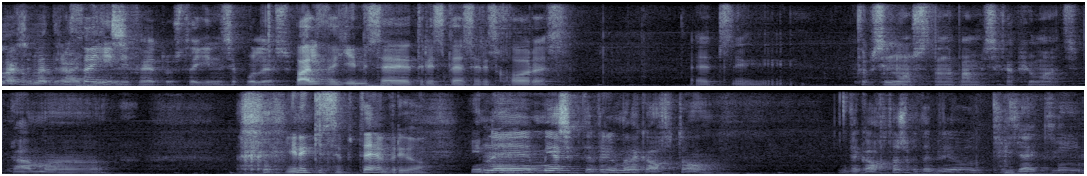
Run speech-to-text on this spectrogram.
μαζί με Πλάκα θα Dragic. γίνει φέτος, θα γίνει σε πολλές. Πάλι θα γίνει σε 3-4 χώρες. Έτσι. Θα ψινόσασταν να πάμε σε κάποιο μάτς. Άμα... Είναι και Σεπτέμβριο. Είναι Ναι. 1 Σεπτεμβρίου με 18. 18 Σεπτεμβρίου, Κυριακή,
